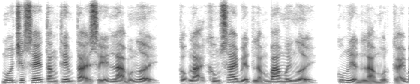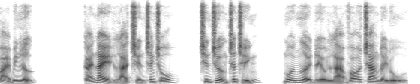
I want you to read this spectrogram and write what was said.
mỗi chiếc xe tăng thêm tài xế là 4 người, cộng lại không sai biệt lắm 30 người, cũng liền là một cái bài binh lực. Cái này là chiến tranh chỗ, chiến trường chân chính, mỗi người đều là võ trang đầy đủ,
